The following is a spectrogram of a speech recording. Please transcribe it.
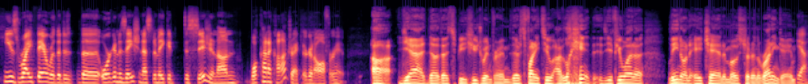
he's right there where the the organization has to make a decision on what kind of contract they're going to offer him. Uh yeah, no, that's be a huge win for him. There's funny too. I'm looking at if you want to lean on Achane and Mostert in the running game. Yeah.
